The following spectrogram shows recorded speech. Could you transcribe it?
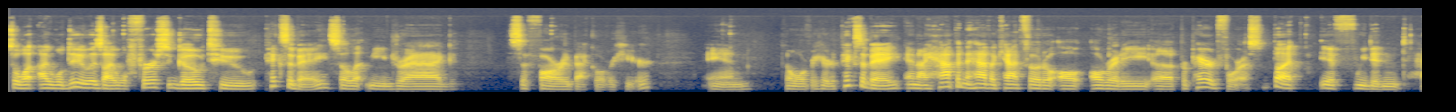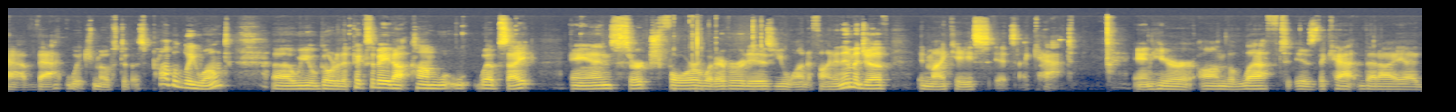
So what I will do is I will first go to Pixabay. So let me drag Safari back over here and go over here to Pixabay. And I happen to have a cat photo all, already uh, prepared for us. But if we didn't have that, which most of us probably won't, uh, we will go to the pixabay.com website and search for whatever it is you want to find an image of. In my case, it's a cat. And here on the left is the cat that I had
